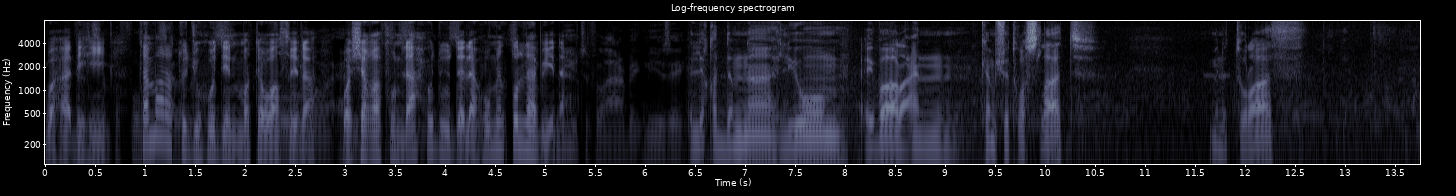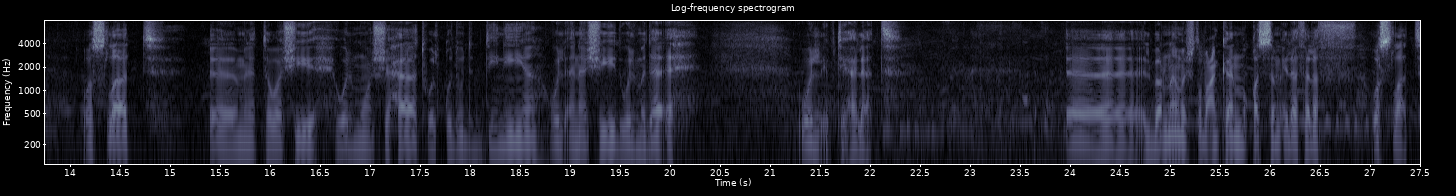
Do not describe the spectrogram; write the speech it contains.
وهذه ثمرة جهود متواصلة وشغف لا حدود له من طلابنا اللي قدمناه اليوم عبارة عن كمشة وصلات من التراث وصلات من التواشيح والموشحات والقدود الدينية والأناشيد والمدائح والابتهالات. البرنامج طبعا كان مقسم إلى ثلاث وصلات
